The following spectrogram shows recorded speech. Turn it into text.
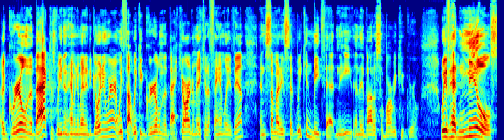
a grill in the back because we didn't have any money to go anywhere, and we thought we could grill in the backyard and make it a family event. And somebody said, We can meet that need, and they bought us a barbecue grill. We've had meals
